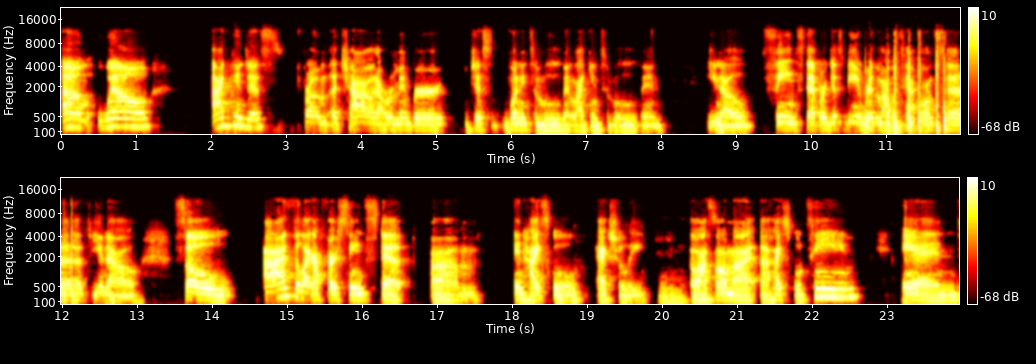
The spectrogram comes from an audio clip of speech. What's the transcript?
Um, well, I can just from a child, I remember just wanting to move and liking to move and you know, seeing step or just being rhythm. I would tap on stuff, you know. So I feel like I first seen step um, in high school, actually. Mm. So I saw my uh, high school team and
